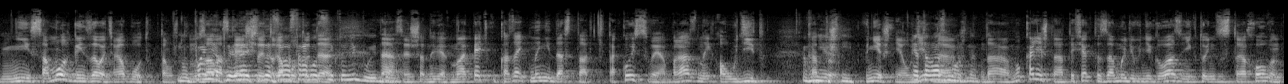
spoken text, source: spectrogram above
не само организовать работу, потому что ну, ну, понятно, за нас, конечно, это работа, да, никто не будет, да, да, совершенно верно, но опять указать на недостатки. Такой своеобразный аудит. Внешний. Который, внешний аудит. Это да, возможно. Да, ну, конечно, от эффекта замыливания глаза никто не застрахован.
